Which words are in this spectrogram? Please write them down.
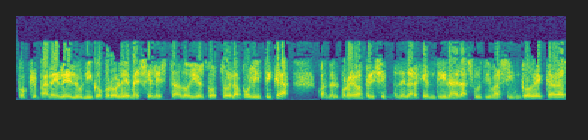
porque para él el único problema es el Estado y el costo de la política, cuando el problema principal de la Argentina de las últimas cinco décadas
